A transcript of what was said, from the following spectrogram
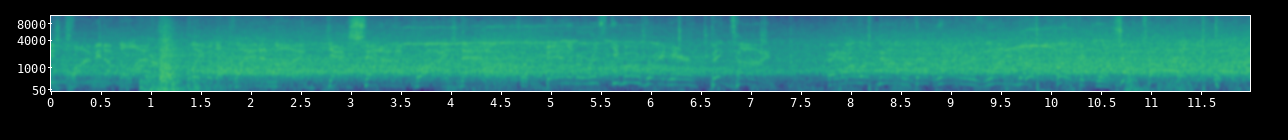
She's climbing up the ladder, hopefully with a plan in mind. Dead set on the prize now. It's a bit of a risky move right here. Big time. Hey, don't look now, but that ladder is lined up perfectly. Showtime!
